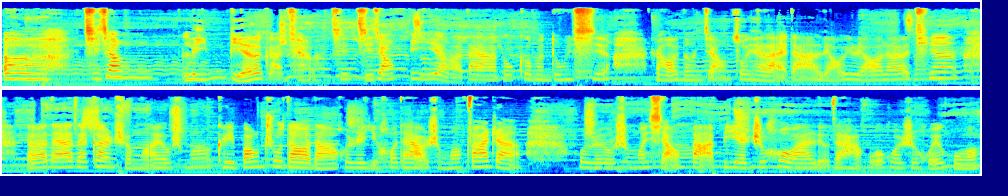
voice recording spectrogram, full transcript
呃，即将。临别的感觉，即即将毕业了，大家都各奔东西，然后能这样坐下来，大家聊一聊，聊聊天，聊聊大家在干什么，有什么可以帮助到的，或者以后大家有什么发展，或者有什么想法，毕业之后啊，留在韩国，或者是回国，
